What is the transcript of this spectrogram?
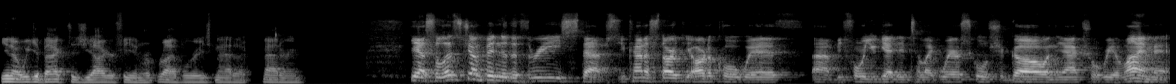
you know we get back to geography and rivalries matter, mattering. Yeah, so let's jump into the three steps. You kind of start the article with uh, before you get into like where schools should go and the actual realignment.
